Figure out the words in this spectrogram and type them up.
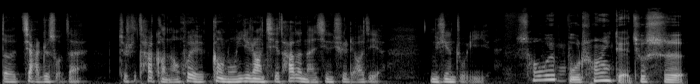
的价值所在。就是他可能会更容易让其他的男性去了解女性主义。稍微补充一点，就是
